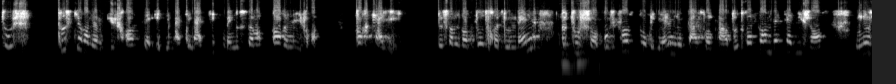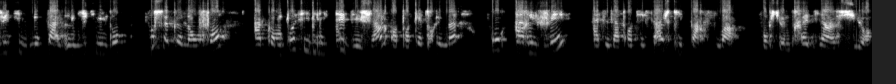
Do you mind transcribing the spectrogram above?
tout, tout ce qui relève du français et des mathématiques, mais nous sommes hors livre. d'autres domaines, nous touchons au sensoriel, nous passons par d'autres formes d'intelligence. Nous, nous utilisons tout ce que l'enfant a comme possibilité déjà en tant qu'être humain pour arriver à ces apprentissages qui parfois fonctionnent très bien sur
